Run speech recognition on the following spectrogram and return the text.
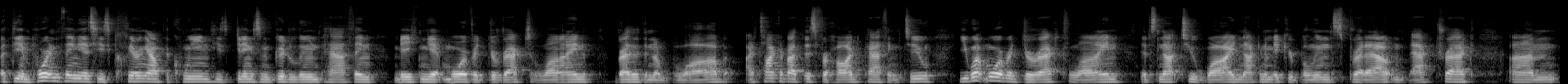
But the important thing is he's clearing out the queen, he's getting some good loon pathing, making it more of a direct line rather than a blob. I talk about this for hog pathing too. You want more of a direct line that's not too wide, not going to make your balloon spread out and backtrack. Um,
